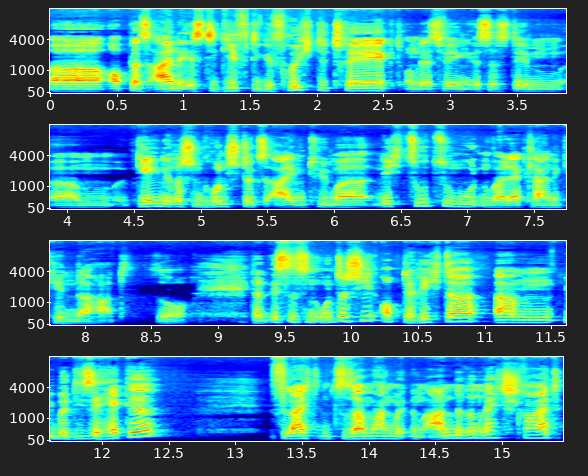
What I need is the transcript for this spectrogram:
Äh, ob das eine ist, die giftige Früchte trägt und deswegen ist es dem ähm, gegnerischen Grundstückseigentümer nicht zuzumuten, weil er kleine Kinder hat. So, dann ist es ein Unterschied, ob der Richter ähm, über diese Hecke vielleicht im Zusammenhang mit einem anderen Rechtsstreit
